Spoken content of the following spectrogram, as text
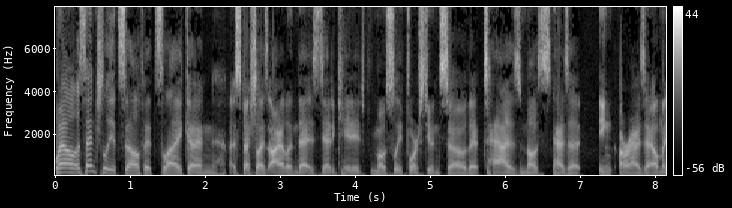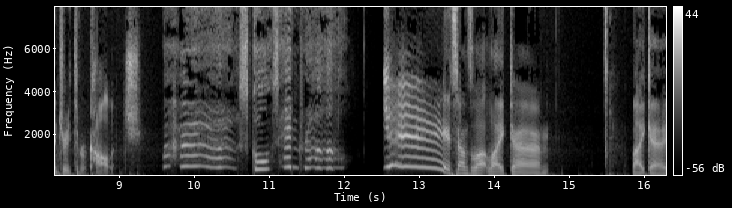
well, essentially itself, it's like an, a specialized island that is dedicated mostly for students, so that has most has a or has an elementary through college. School Central. Yay! It sounds a lot like um, like uh,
